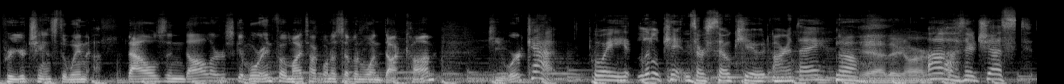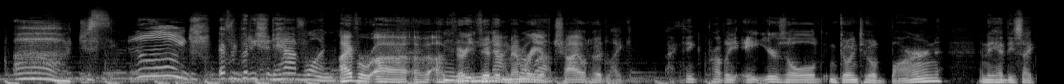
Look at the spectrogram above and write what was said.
for your chance to win $1,000. Get more info, mytalk1071.com. Keyword cat. Boy, little kittens are so cute, aren't they? No. Yeah, they are. Oh, they're just, oh, just, oh, everybody should have one. I have a, uh, a, a very vivid memory of childhood. Like, I think probably eight years old and going to a barn, and they had these like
